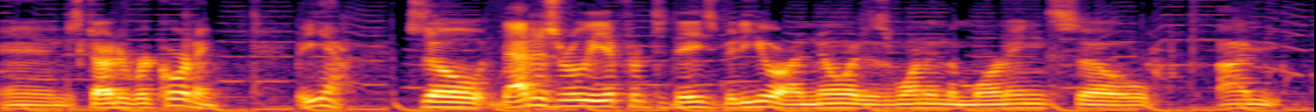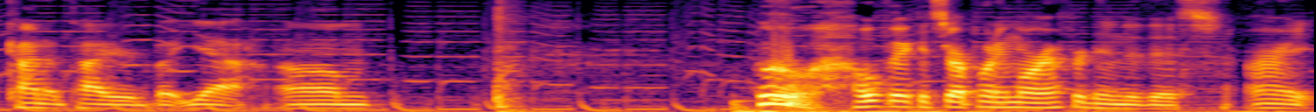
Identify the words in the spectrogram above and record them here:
and started recording. But yeah so that is really it for today's video. I know it is one in the morning so i'm kind of tired but yeah um Whew, hopefully I can start putting more effort into this. Alright,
